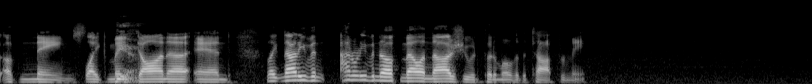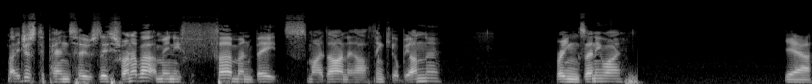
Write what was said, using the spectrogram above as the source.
of names like Yeah. Maidana and like not even I don't even know if Malignaggi would put him over the top for me. It just depends who's this run about. I mean, if Thurman beats Maidana, I think he'll be on there. Rings anyway. Yeah,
